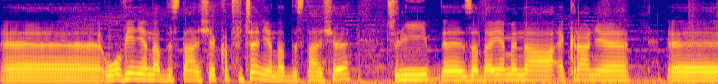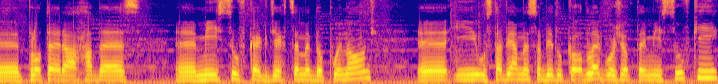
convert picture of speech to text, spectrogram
e, łowienie na dystansie, kotwiczenie na dystansie, czyli e, zadajemy na ekranie e, plotera HDS miejscówkę, gdzie chcemy dopłynąć i ustawiamy sobie tylko odległość od tej miejscówki.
